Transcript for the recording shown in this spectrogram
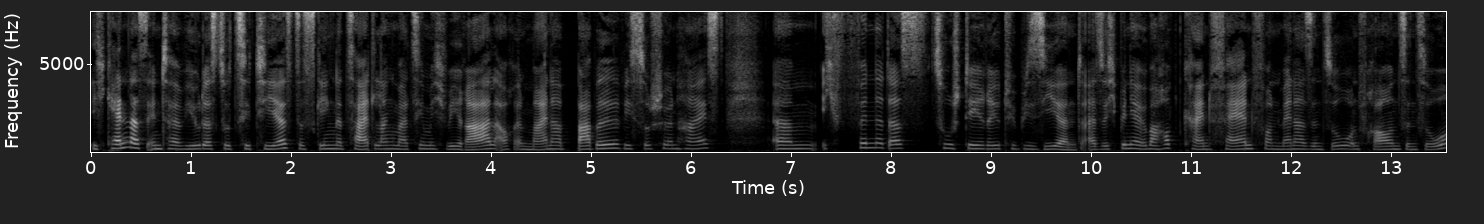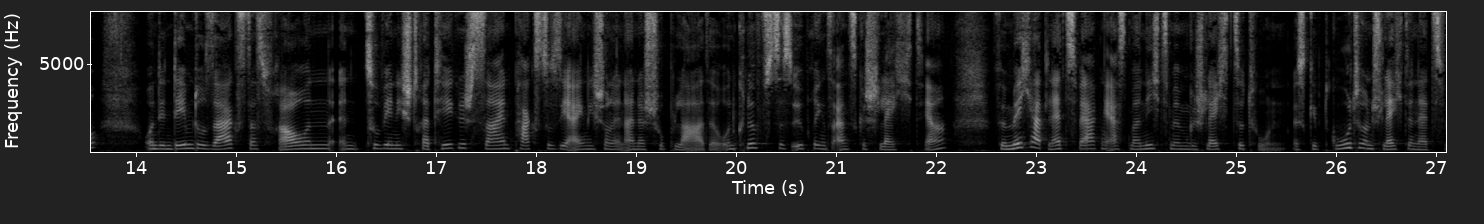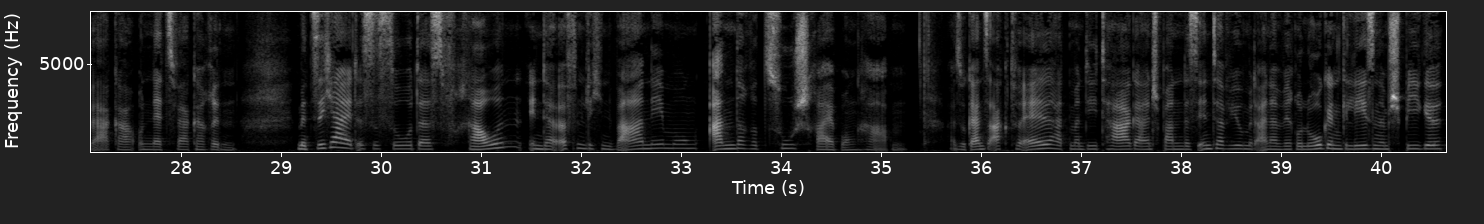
Ich kenne das Interview, das du zitierst. Das ging eine Zeit lang mal ziemlich viral, auch in meiner Bubble, wie es so schön heißt. Ähm, ich finde das zu stereotypisierend. Also ich bin ja überhaupt kein Fan von Männer sind so und Frauen sind so. Und indem du sagst, dass Frauen äh, zu wenig strategisch seien, packst du sie eigentlich schon in eine Schublade und knüpfst es übrigens ans Geschlecht, ja. Für mich hat Netzwerken erstmal nichts mit dem Geschlecht zu tun. Es gibt gute und schlechte Netzwerker und Netzwerkerinnen. Mit Sicherheit ist es so, dass Frauen in der öffentlichen Wahrnehmung andere Zuschreibungen haben. Also ganz aktuell hat man die Tage ein spannendes Interview mit einer Virologin gelesen im Spiegel,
